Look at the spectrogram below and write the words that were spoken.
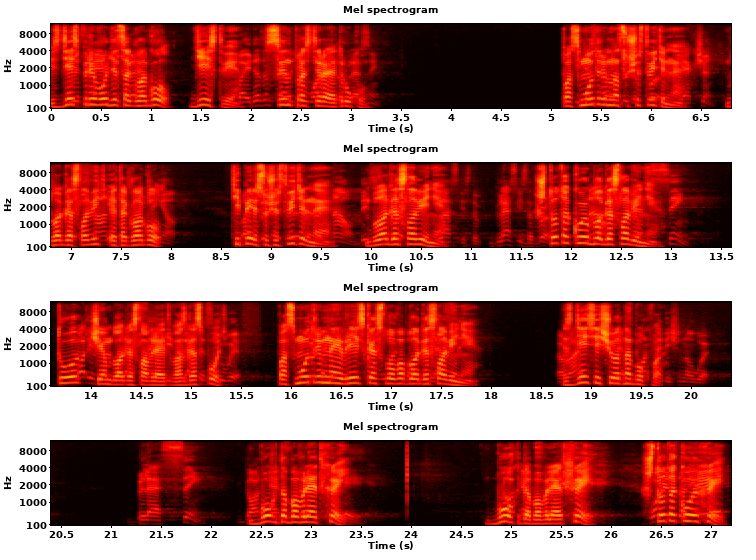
Здесь приводится глагол «действие». Сын простирает руку. Посмотрим на существительное. Благословить — это глагол. Теперь существительное — благословение. Что такое благословение? то, чем благословляет вас Господь. Посмотрим на еврейское слово «благословение». Здесь еще одна буква. Бог добавляет «хей». Бог добавляет «хей». Что такое «хей»?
